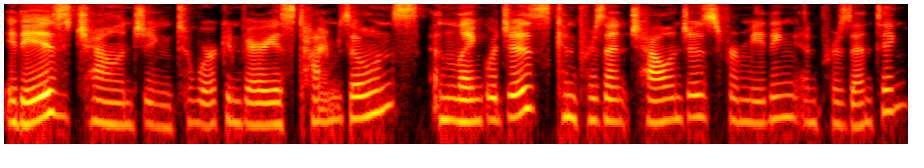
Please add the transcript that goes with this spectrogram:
It is challenging to work in various time zones, and languages can present challenges for meeting and presenting.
